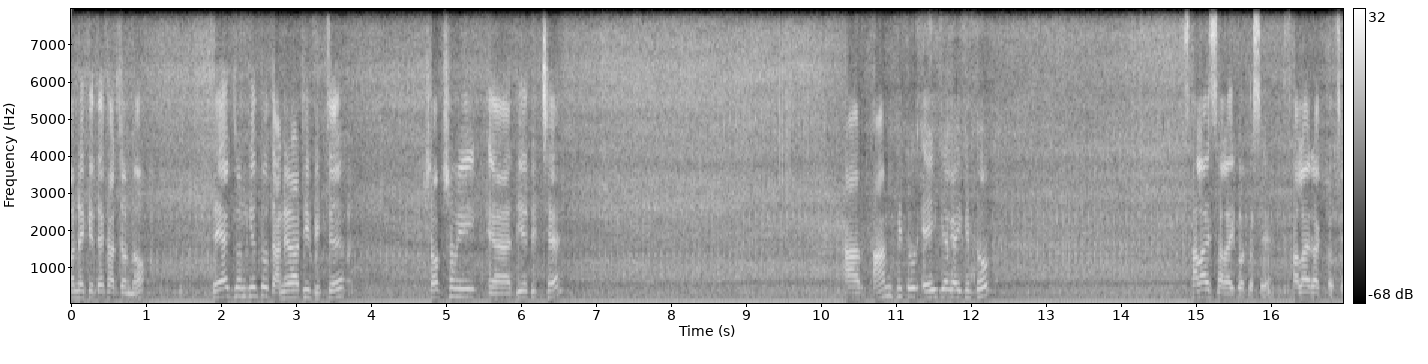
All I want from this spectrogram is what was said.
অনেকে দেখার জন্য। তো একজন কিন্তু ধানের আঠি বিকতে সবসময় দিয়ে দিচ্ছে। আর ধান কিন্তু এই জায়গায় কিন্তু সালাই সালাই করতেছে সালাই রাখতেছে।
